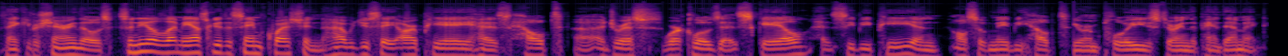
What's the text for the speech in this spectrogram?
Thank you for sharing those. Sunil, let me ask you the same question. How would you say RPA has helped uh, address workloads at scale at CBP and also maybe helped your employees during the pandemic?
